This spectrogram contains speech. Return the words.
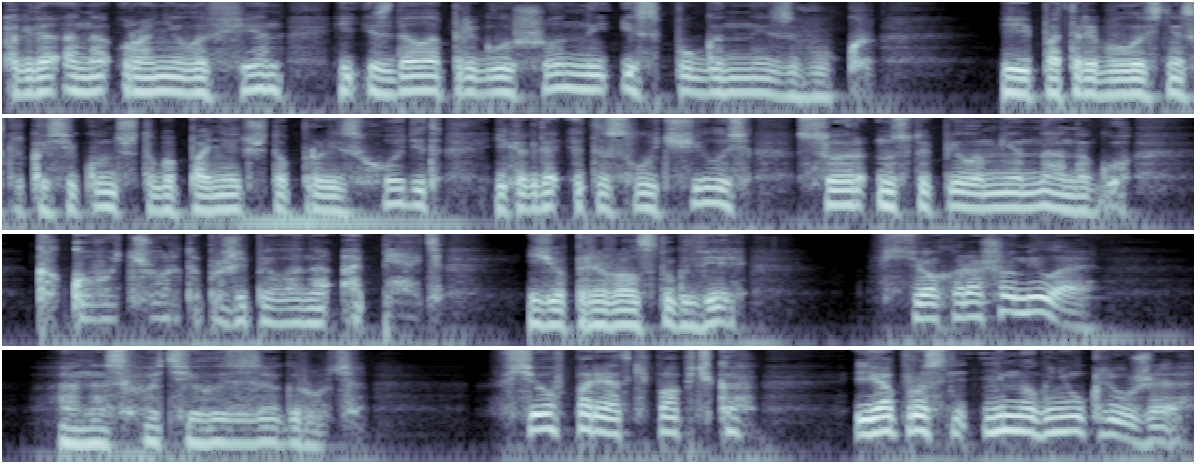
когда она уронила фен и издала приглушенный, испуганный звук. Ей потребовалось несколько секунд, чтобы понять, что происходит, и когда это случилось, Сойер наступила мне на ногу — «Какого черта?» — прошепела она опять. Ее прервал стук в дверь. «Все хорошо, милая?» Она схватилась за грудь. «Все в порядке, папочка. Я просто немного неуклюжая».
